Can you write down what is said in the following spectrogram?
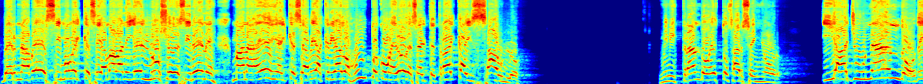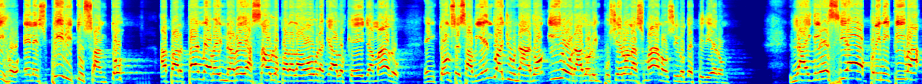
Bernabé, Simón el que se llamaba Miguel, Lucio de Sirene, Manaén el que se había criado junto con Herodes el tetrarca y Saulo. Ministrando estos al Señor y ayunando, dijo el Espíritu Santo, apartarme a Bernabé y a Saulo para la obra que a los que he llamado. Entonces, habiendo ayunado y orado, le impusieron las manos y los despidieron. La iglesia primitiva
